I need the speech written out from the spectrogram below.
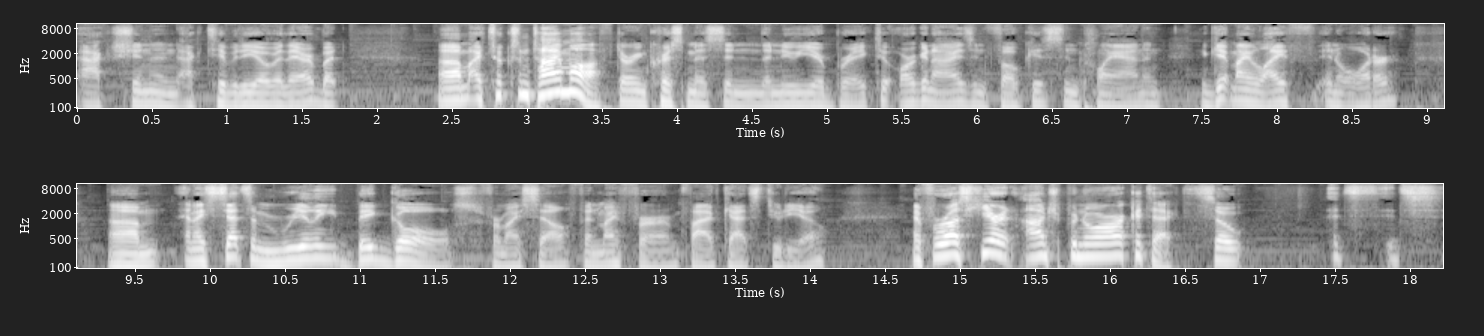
action and activity over there, but um, I took some time off during Christmas and the New Year break to organize and focus and plan and, and get my life in order. Um, and I set some really big goals for myself and my firm, Five Cat Studio, and for us here at Entrepreneur Architect. So it's it's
